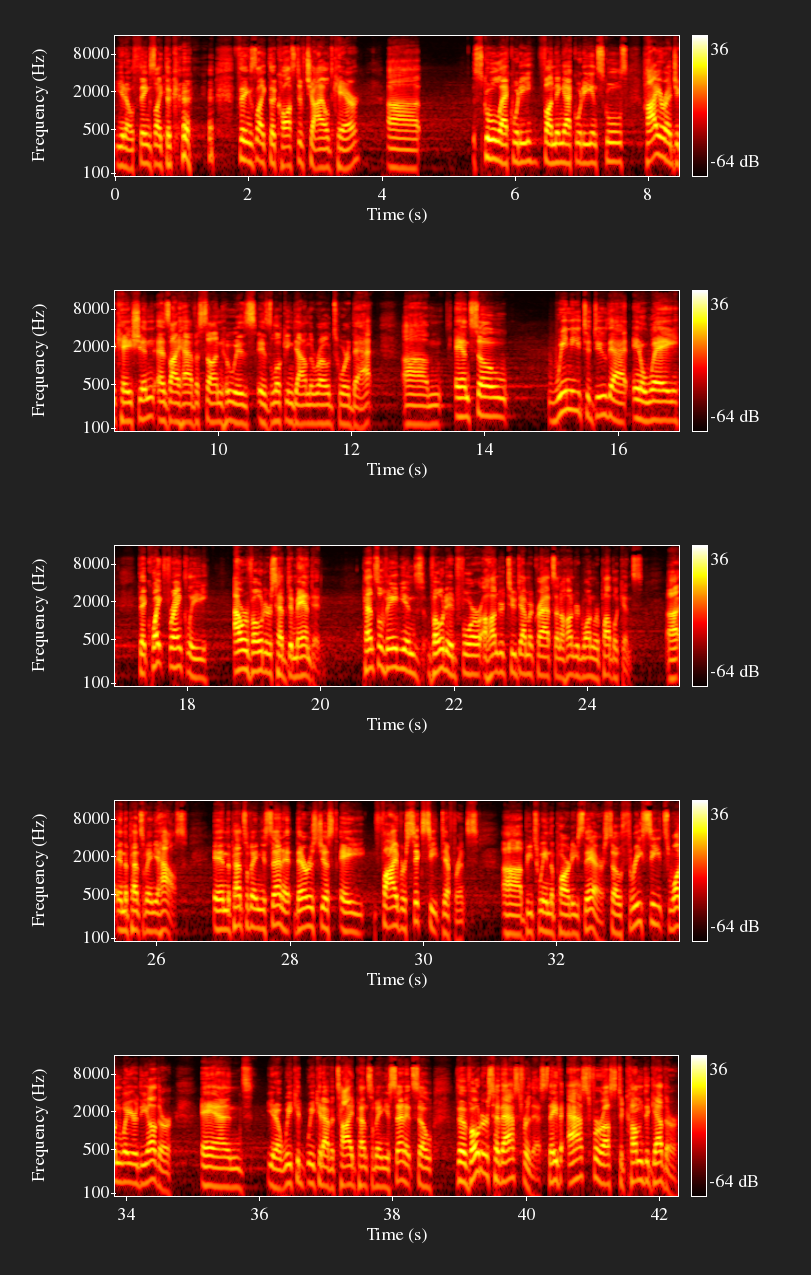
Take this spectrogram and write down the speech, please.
you know, things like the things like the cost of childcare, uh, school equity, funding equity in schools, higher education, as I have a son who is is looking down the road toward that, um, and so we need to do that in a way that, quite frankly, our voters have demanded. Pennsylvanians voted for 102 Democrats and 101 Republicans uh, in the Pennsylvania House. In the Pennsylvania Senate, there is just a five or six seat difference uh, between the parties there. So three seats one way or the other, and you know we could we could have a tied Pennsylvania Senate. So the voters have asked for this. They've asked for us to come together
